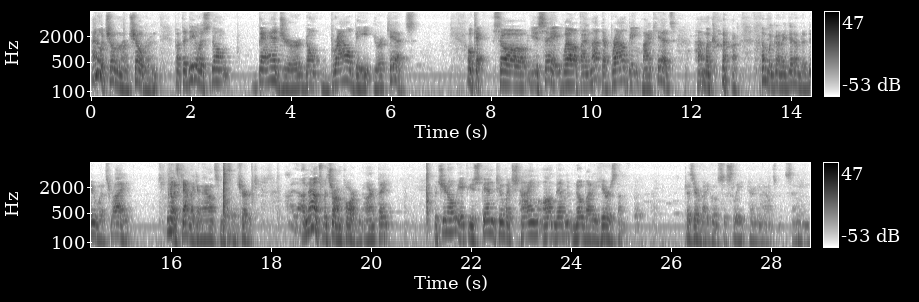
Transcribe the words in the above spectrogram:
I know children are children, but the deal is don't badger, don't browbeat your kids. Okay, so you say, well, if I'm not to browbeat my kids, how am I gonna, how am going to get them to do what's right? You know, it's kind of like announcements in church. Announcements are important, aren't they? But you know, if you spend too much time on them, nobody hears them. Because everybody goes to sleep during announcements. I mean,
